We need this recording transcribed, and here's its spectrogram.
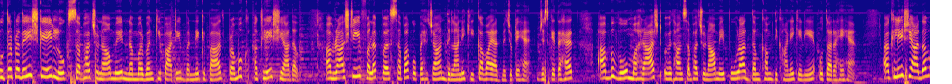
उत्तर प्रदेश के लोकसभा चुनाव में नंबर वन की पार्टी बनने के बाद प्रमुख अखिलेश यादव अब राष्ट्रीय फलक पर सपा को पहचान दिलाने की कवायद में जुटे हैं, जिसके तहत अब वो महाराष्ट्र विधानसभा चुनाव में पूरा दमखम दिखाने के लिए उतर रहे हैं। अखिलेश यादव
